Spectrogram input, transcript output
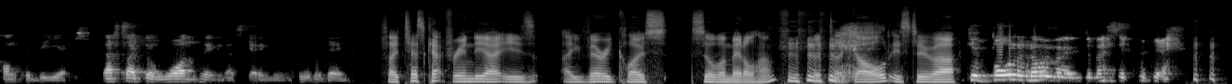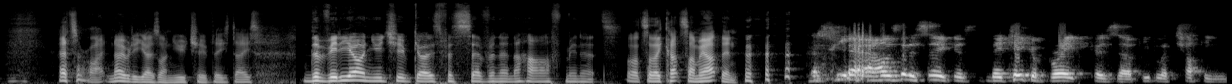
conquered the yips. That's like the one thing that's getting me through the day. So Test Cap for India is a very close silver medal, huh? but uh, gold is to. Uh, To bowl an over in domestic cricket. that's all right. Nobody goes on YouTube these days. The video on YouTube goes for seven and a half minutes. Well, so they cut some out then. yeah, I was going to say because they take a break because uh, people are chucking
